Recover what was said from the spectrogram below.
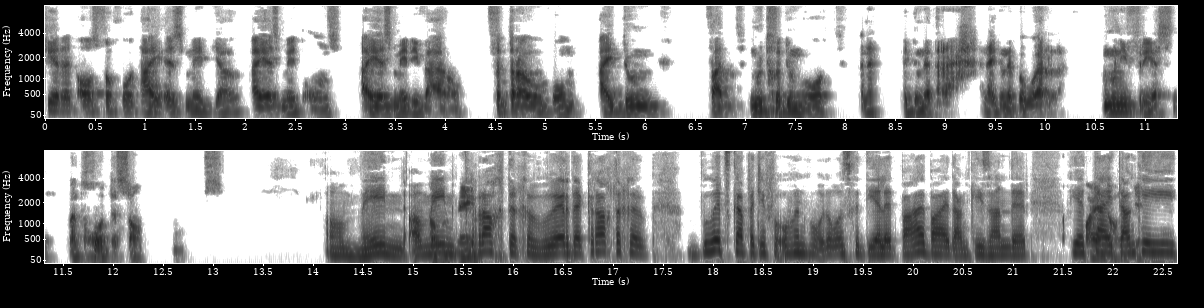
gee dit als vir God. Hy is met jou, hy is met ons, hy is met die wêreld. Vertrou op hom. Hy doen wat moet gedoen word en hy doen dit reg en hy doen dit behoorlik. Moenie vrees nie, want God is saam. Amen. Amen. Amen. Kragtige woorde, kragtige boodskap wat jy vanoggend met ons gedeel het. Baie baie dankie Sander. Vir jou tyd. Dankie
